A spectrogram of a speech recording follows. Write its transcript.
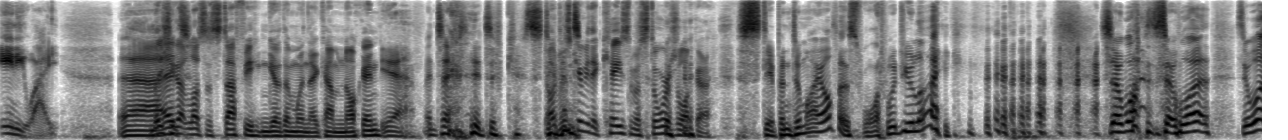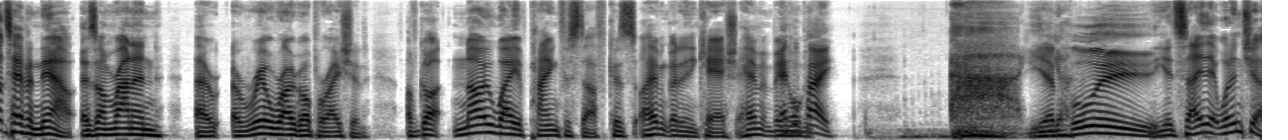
Anyway, uh, At least you got lots of stuff you can give them when they come knocking. yeah, it's a, it's a I'll just give you the keys to my storage locker. step into my office. What would you like? so what? So what? So what's happened now is I'm running a, a real rogue operation. I've got no way of paying for stuff because I haven't got any cash. I haven't been Apple organ- Pay. Ah, Yeah, yeah. boy. You'd say that, wouldn't you?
